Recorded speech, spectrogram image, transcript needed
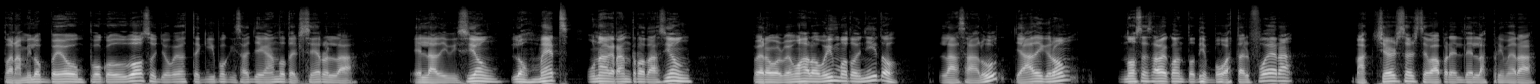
para mí los veo un poco dudosos. Yo veo este equipo quizás llegando tercero en la, en la división. Los Mets, una gran rotación, pero volvemos a lo mismo, Toñito. La salud, ya de Grom no se sabe cuánto tiempo va a estar fuera. Max Scherzer se va a perder las primeras,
